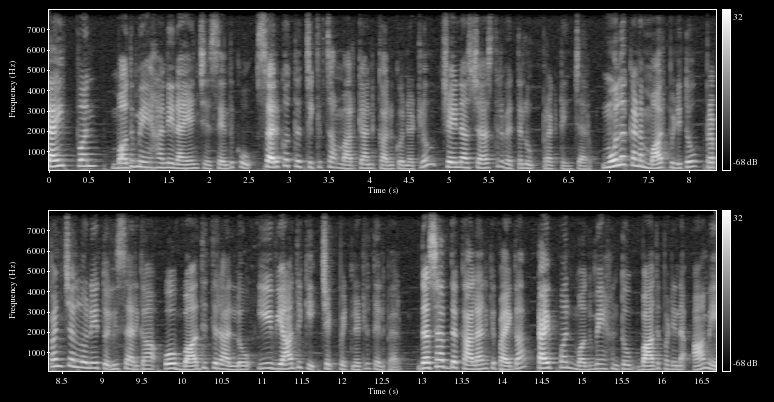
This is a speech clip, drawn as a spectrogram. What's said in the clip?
టైప్ వన్ మధుమేహాన్ని నయం చేసేందుకు సరికొత్త చికిత్సా మార్గాన్ని కనుగొన్నట్లు చైనా శాస్త్రవేత్తలు ప్రకటించారు. మూలకణ మార్పిడితో ప్రపంచంలోనే తొలిసారిగా ఓ బాధితురాల్లో ఈ వ్యాధికి చెక్ పెట్టినట్లు తెలిపారు. దశాబ్ద కాలానికి పైగా టైప్ వన్ మధుమేహంతో బాధపడిన ఆమె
